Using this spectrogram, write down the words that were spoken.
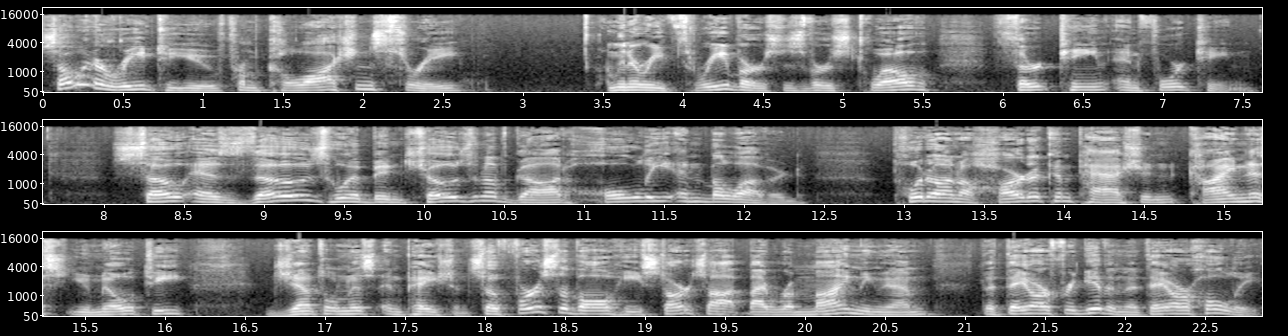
So I'm going to read to you from Colossians 3. I'm going to read three verses, verse 12, 13, and 14. So as those who have been chosen of God, holy and beloved, put on a heart of compassion, kindness, humility, gentleness, and patience. So, first of all, he starts out by reminding them that they are forgiven, that they are holy.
